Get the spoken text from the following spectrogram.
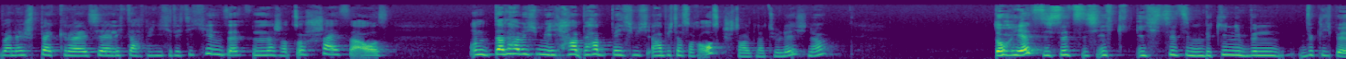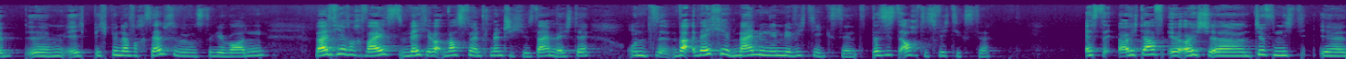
meine Speckröllchen, ich darf mich nicht richtig hinsetzen, das schaut so scheiße aus. Und dann habe ich mich, hab ich mich, habe ich das auch ausgestaltet natürlich, ne? Doch jetzt, ich sitze ich, ich, ich sitz im Bikini, bin wirklich, ähm, ich, ich bin einfach selbstbewusster geworden, weil ich einfach weiß, welche, was für ein Mensch ich sein möchte und welche Meinungen mir wichtig sind. Das ist auch das Wichtigste. Es, euch darf, euch äh, dürfen nicht, äh,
